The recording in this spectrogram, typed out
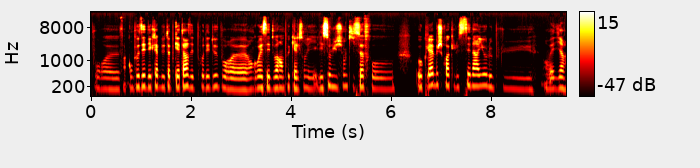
pour euh, enfin composer des clubs de top 14 et de pro D2 pour euh, en gros essayer de voir un peu quelles sont les, les solutions qui s'offrent au, au club. Je crois que le scénario le plus, on va dire,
